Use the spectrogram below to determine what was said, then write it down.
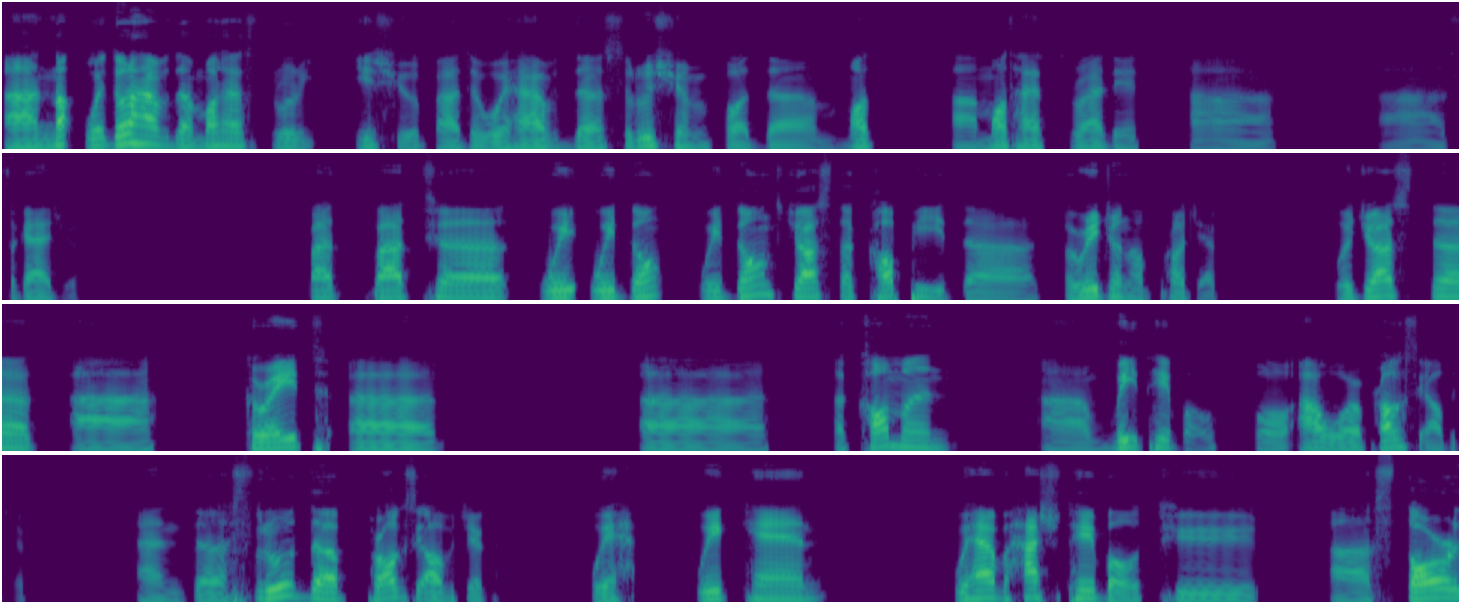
Uh, not, we don't have the multi-thread issue, but we have the solution for the uh, multi-threaded uh, uh, schedule. But but we we don't we don't just copy the original project. We just create a, a a common uh, V table for our proxy object, and uh, through the proxy object, we we can we have a hash table to uh, store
